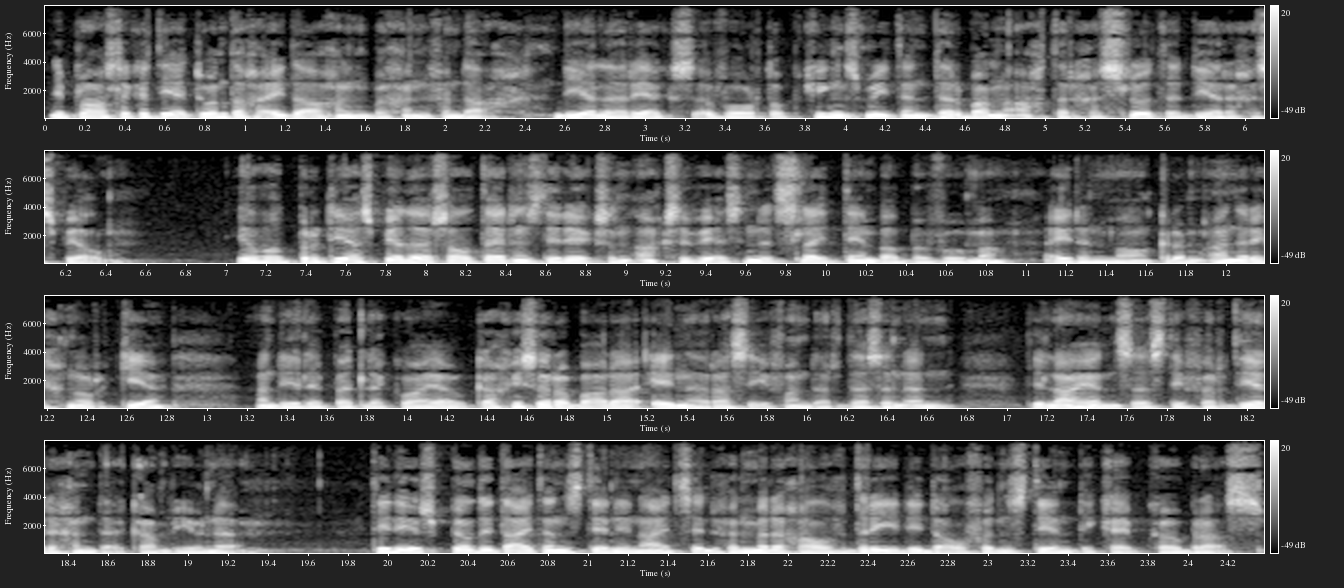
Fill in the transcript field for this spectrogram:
Die plaaslike T20 uitdaging begin vandag. Die hele reeks word op Kingsmead in Durban agter geslote deure gespeel. Heelwat Protea spelers sal tydens die reeks in aksie wees en dit sluit Themba Bavuma, Aiden Makram, Andrich Norke, Andile Petlekwayo, Kagiso Rabada en Rassie van der Dussen in. Die Lions is die verdedigende kampioene. Die dier speel die Titans teen die Knights en vanmiddag half 3 die Dolphins teen die Cape Cobras.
